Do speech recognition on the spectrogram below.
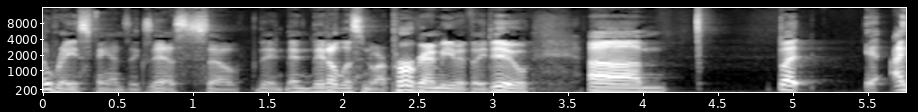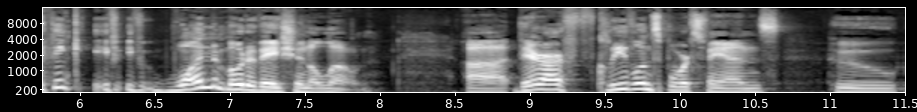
No Rays fans exist, so they, and they don't listen to our program even if they do. Um, but I think if, if one motivation alone, uh, there are Cleveland sports fans who,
